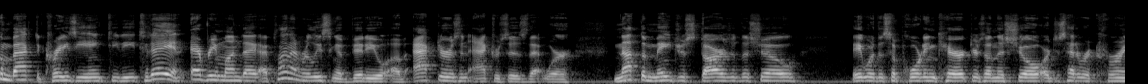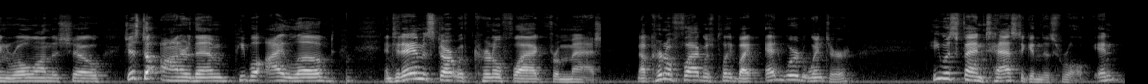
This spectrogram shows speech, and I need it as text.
Welcome back to Crazy Hank TV. Today and every Monday, I plan on releasing a video of actors and actresses that were not the major stars of the show. They were the supporting characters on the show or just had a recurring role on the show, just to honor them, people I loved. And today I'm going to start with Colonel Flagg from MASH. Now, Colonel Flagg was played by Edward Winter. He was fantastic in this role. And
